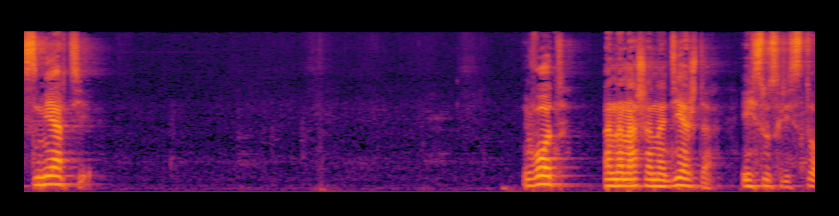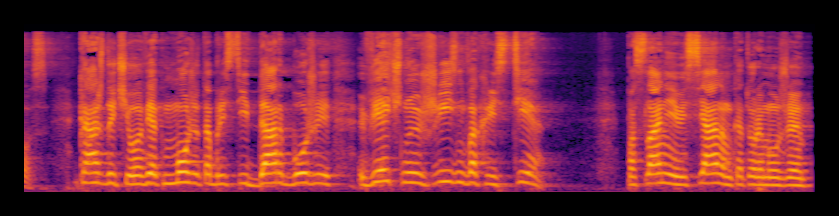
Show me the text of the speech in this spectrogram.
смерти – Вот она наша надежда, Иисус Христос. Каждый человек может обрести дар Божий, вечную жизнь во Христе. Послание Весянам, которое мы уже,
